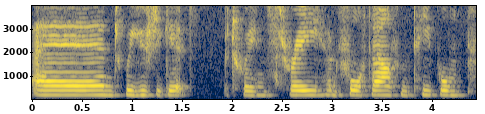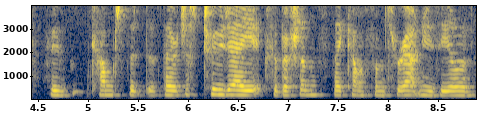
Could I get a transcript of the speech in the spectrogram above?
and we usually get between three and four thousand people who come to the they're just two day exhibitions. They come from throughout New Zealand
